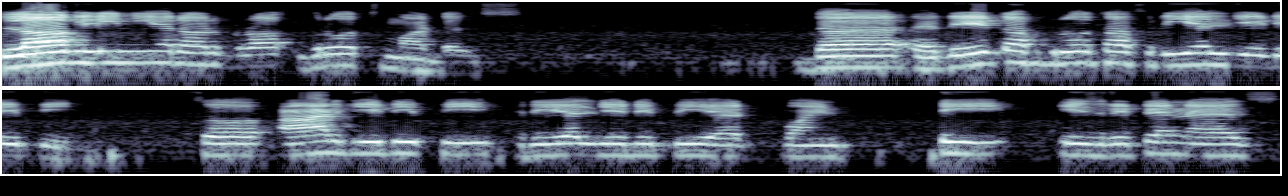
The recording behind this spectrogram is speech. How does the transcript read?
Log linear or growth models. The rate of growth of real GDP. So RGDP, real GDP at point T is written as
